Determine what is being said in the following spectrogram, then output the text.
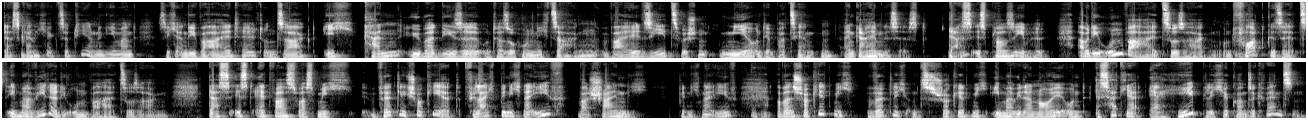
Das kann mhm. ich akzeptieren. Wenn jemand sich an die Wahrheit hält und sagt, ich kann über diese Untersuchung nichts sagen, weil sie zwischen mir und dem Patienten ein Geheimnis ist. Das mhm. ist plausibel. Aber die Unwahrheit zu sagen und fortgesetzt immer wieder die Unwahrheit zu sagen, das ist etwas, was mich wirklich schockiert. Vielleicht bin ich naiv, wahrscheinlich bin ich naiv. Mhm. Aber es schockiert mich wirklich und es schockiert mich immer wieder neu und es hat ja erhebliche Konsequenzen,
